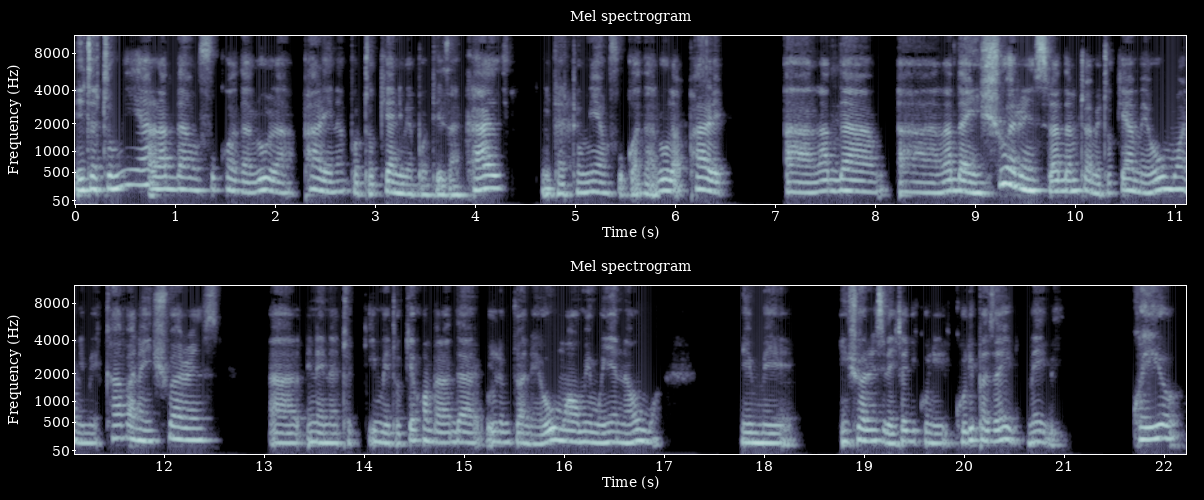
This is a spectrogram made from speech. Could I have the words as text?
Nitatumia labda mfuko wa dharura pale inapotokea nimepoteza kazi. Nitatumia mfuko wa dharura pale uh, labda uh, labda insurance, labda mtu ametokea ameumwa, nimekava na insurance uh, imetokea kwamba labda yule mtu anayeumwa au mimi mwenyewe naumwa, nime insurance inahitaji kulipa zaidi maybe. Kwa hiyo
